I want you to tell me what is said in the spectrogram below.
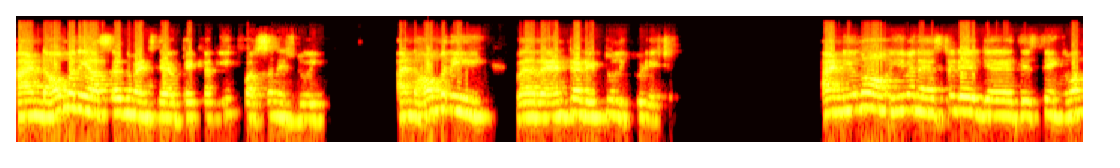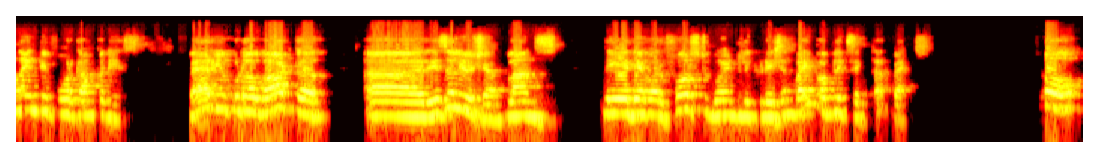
And how many assignments they have taken, each person is doing and how many were entered into liquidation. And you know, even yesterday, this thing, 194 companies, where you could have got uh, uh, resolution plans, they, they were forced to go into liquidation by public sector banks. So,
